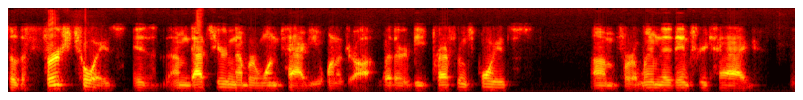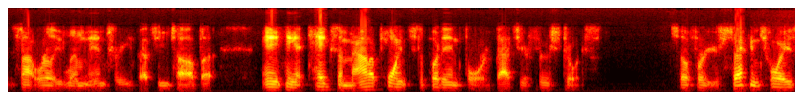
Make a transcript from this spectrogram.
So the first choice is um, that's your number one tag you want to draw, whether it be preference points um, for a limited entry tag. It's not really limited entry, that's Utah, but anything that takes amount of points to put in for, that's your first choice. So for your second choice,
